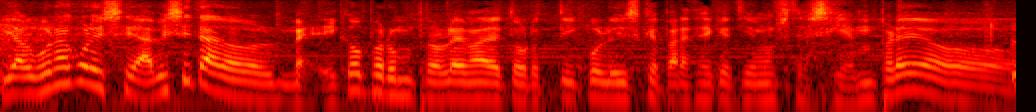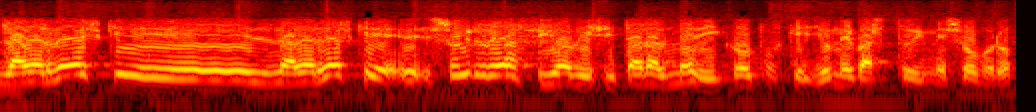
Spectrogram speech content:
¿Y alguna curiosidad? ¿Ha visitado el médico por un problema de tortícolis que parece que tiene usted siempre? O... La verdad es que, la verdad es que soy reacio a visitar al médico porque yo me basto y me sobro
